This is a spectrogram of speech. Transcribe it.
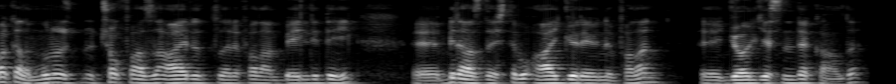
Bakalım bunun çok fazla ayrıntıları falan belli değil. E, Biraz da işte bu ay görevinin falan e, gölgesinde kaldı.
